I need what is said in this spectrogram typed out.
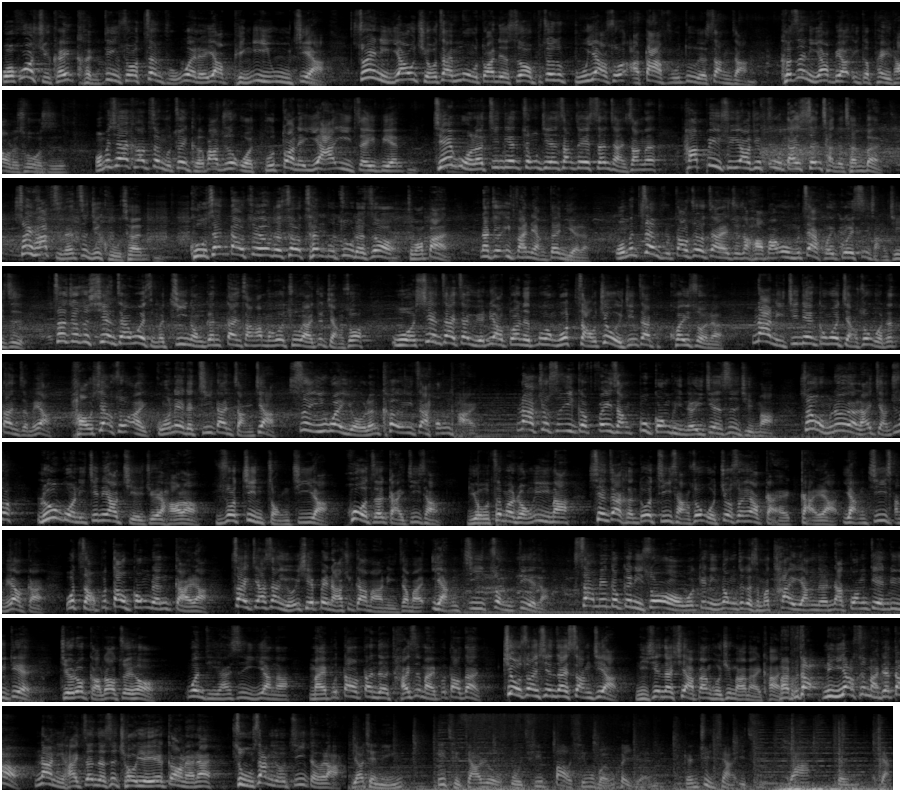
我或许可以肯定说，政府为了要平抑物价，所以你要求在末端的时候，就是不要说啊大幅度的上涨，可是你要不要一个配套的措施？我们现在看到政府最可怕就是我不断的压抑这一边，结果呢，今天中间商这些生产商呢，他必须要去负担生产的成本，所以他只能自己苦撑，苦撑到最后的时候撑不住了之后怎么办？那就一翻两瞪眼了。我们政府到最后再来就说好吧，我们再回归市场机制，这就是现在为什么基农跟蛋商他们会出来就讲说，我现在在原料端的部分我早就已经在亏损了。那你今天跟我讲说我的蛋怎么样？好像说哎，国内的鸡蛋涨价是因为有人刻意在哄抬，那就是一个非常不公平的一件事情嘛。所以我们都要来讲，就是说如果你今天要解决好了，你说进种鸡啦，或者改鸡场，有这么容易吗？现在很多鸡场说，我就算要改改啊，养鸡场要改，我找不到工人改啊。再加上有一些被拿去干嘛？你知道吗？养鸡种电啊，上面都跟你说哦，我给你弄这个什么太阳能啊，光电绿电。结果搞到最后，问题还是一样啊，买不到蛋的还是买不到蛋。就算现在上架，你现在下班回去买买看，买不到。你要是买得到，那你还真的是求爷爷告奶奶，祖上有积德啦。邀请您一起加入五七报新闻会员，跟俊相一起挖真相。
